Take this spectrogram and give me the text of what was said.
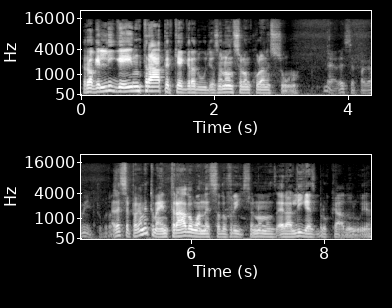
Rocket League entra perché è gratuito, se no non se lo incula nessuno. Eh, adesso è pagamento. Però adesso è pagamento, ma è entrato quando è stato free. Se no, non... era lì che è sbroccato lui. Eh.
